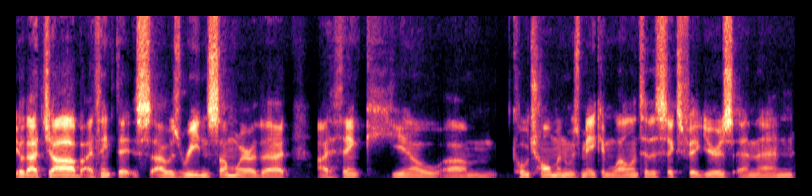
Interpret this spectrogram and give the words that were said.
you know, that job, I think that I was reading somewhere that I think, you know, um, Coach Holman was making well into the six figures. And then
